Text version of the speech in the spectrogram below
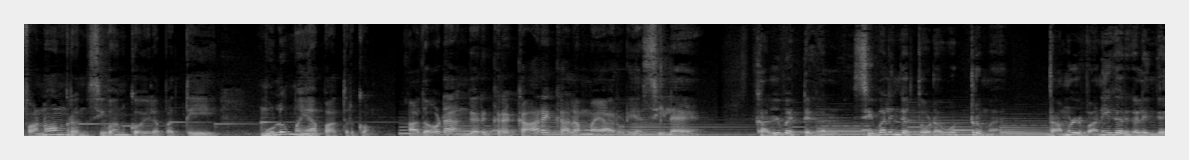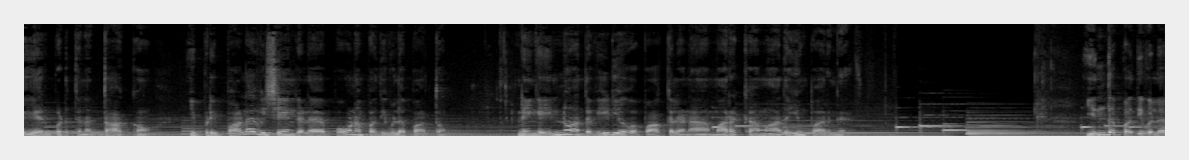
ஃபனோங்ரங் சிவன் கோயிலை பற்றி முழுமையாக பார்த்துருக்கோம். அதோட அங்கே இருக்கிற காரைக்கால் அம்மையாருடைய சிலை கல்வெட்டுகள் சிவலிங்கத்தோட ஒற்றுமை தமிழ் வணிகர்கள் இங்கே ஏற்படுத்தின தாக்கம் இப்படி பல விஷயங்களை போன பதிவில் பார்த்தோம். நீங்கள் இன்னும் அந்த வீடியோவை பார்க்கலனா மறக்காமல் அதையும் பாருங்கள் இந்த பதிவில்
